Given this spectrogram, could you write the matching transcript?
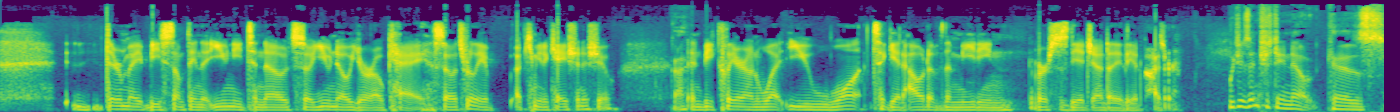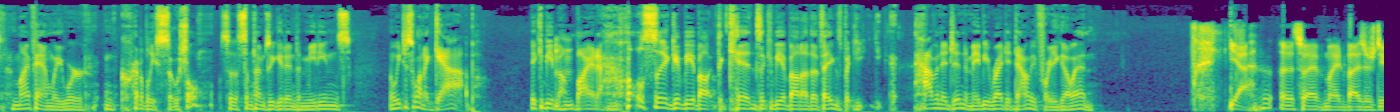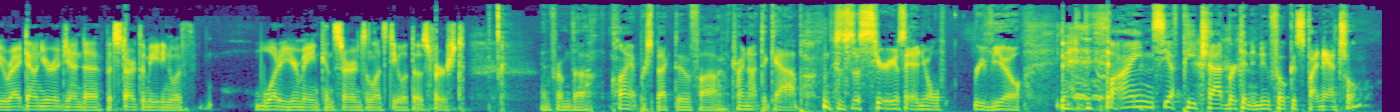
there may be something that you need to know so you know you're okay. So it's really a, a communication issue. Okay. And be clear on what you want to get out of the meeting versus the agenda of the advisor. Which is interesting to note because my family, we're incredibly social. So sometimes we get into meetings and we just want to gab. It could be about mm-hmm. buying a house. It could be about the kids. It could be about other things. But you, you have an agenda. Maybe write it down before you go in. Yeah, that's what I have my advisors do. Write down your agenda, but start the meeting with what are your main concerns, and let's deal with those first. And from the client perspective, uh, try not to gab. this is a serious annual review. Find CFP Chad Burton at New Focus Financial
